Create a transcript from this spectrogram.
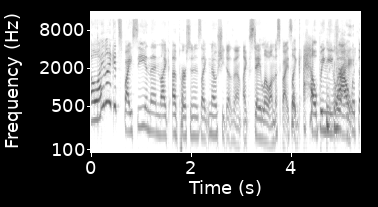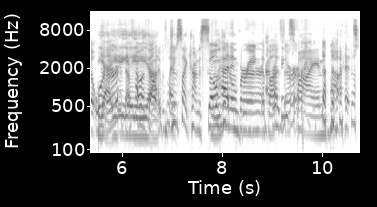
"Oh, I like it spicy," and then like a person is like, "No, she doesn't." Like, stay low on the spice, like helping you out with the order. Yeah, yeah, That's yeah, how it felt. It was like, just like trying to go ahead and bring the buzzer. fine, but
